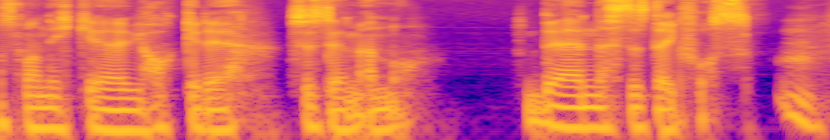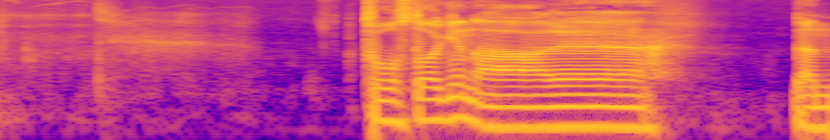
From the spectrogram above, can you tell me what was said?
At man ikke, vi har ikke det systemet ennå. Det er neste steg for oss. Mm. Torsdagen er eh, den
